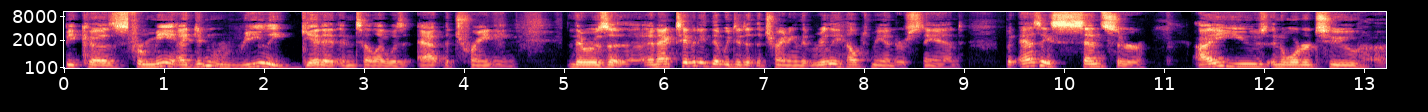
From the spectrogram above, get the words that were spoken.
because for me, I didn't really get it until I was at the training. There was a, an activity that we did at the training that really helped me understand. But as a sensor, I use in order to uh,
